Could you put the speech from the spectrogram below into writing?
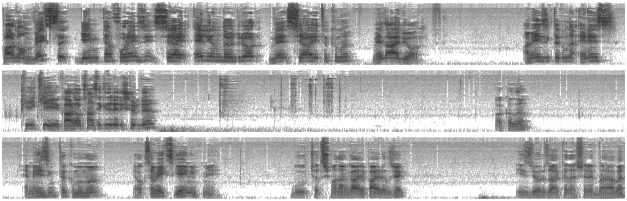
pardon Vex Gaming'den Forenzi CIA Alien'ı da öldürüyor ve CIA takımı veda ediyor. Amazing takımında Enes Peaky Kar 98 ile düşürdü. Bakalım Amazing takımı mı yoksa Vex Gaming mi? Bu çatışmadan galip ayrılacak. İzliyoruz arkadaşlar hep beraber.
